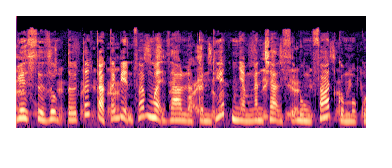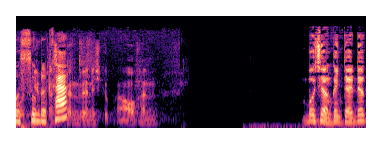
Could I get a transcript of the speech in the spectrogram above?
Việc sử dụng tới tất cả các biện pháp ngoại giao là cần thiết nhằm ngăn chặn sự bùng phát của một cuộc xung đột khác. Bộ trưởng Kinh tế Đức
